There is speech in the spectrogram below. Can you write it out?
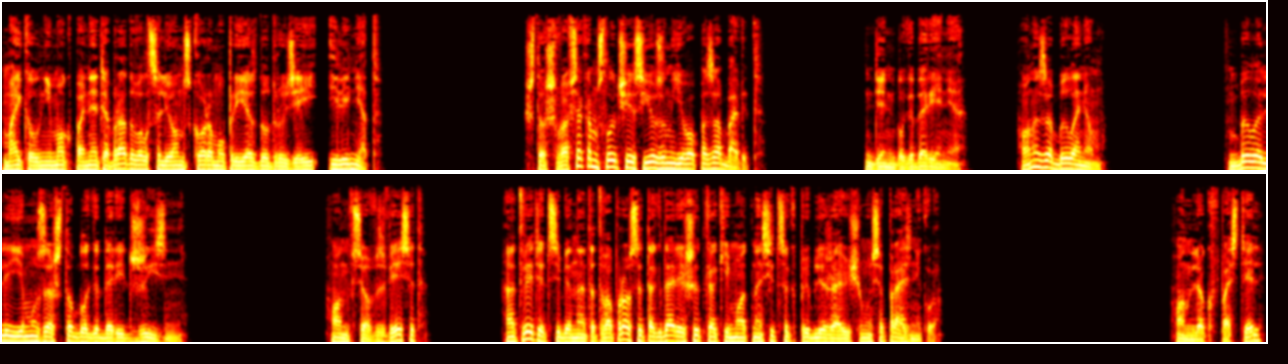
Майкл не мог понять, обрадовался ли он скорому приезду друзей или нет. Что ж, во всяком случае, Сьюзен его позабавит. День благодарения. Он и забыл о нем. было ли ему за что благодарить жизнь. Он все взвесит, ответит себе на этот вопрос и тогда решит, как ему относиться к приближающемуся празднику. Он лег в постель,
